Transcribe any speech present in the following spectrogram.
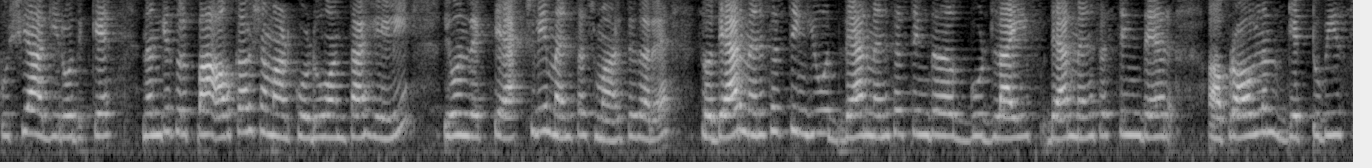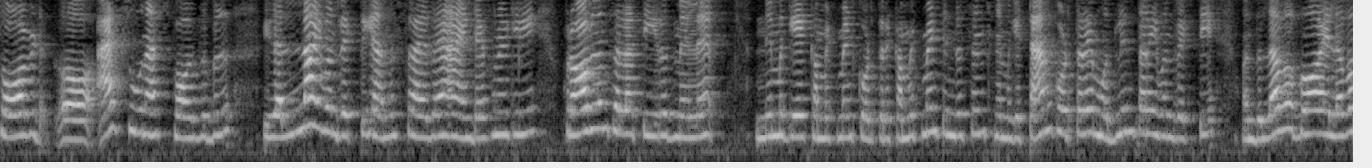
ಖುಷಿಯಾಗಿರೋದಕ್ಕೆ ನನಗೆ ಸ್ವಲ್ಪ ಅವಕಾಶ ಮಾಡಿಕೊಡು ಅಂತ ಹೇಳಿ ಈ ಒಂದು ವ್ಯಕ್ತಿ ಆಕ್ಚುಲಿ ಮ್ಯಾನಿಫೆಸ್ಟ್ ಮಾಡ್ತಿದ್ದಾರೆ so they are manifesting you they are manifesting the good life they are manifesting their problems get to be solved as soon as possible ಇದೆಲ್ಲ ಈ ಒಂದು ವ್ಯಕ್ತಿಗೆ ಅನಿಸ್ತಾ ಇದೆ. ಅಂಡ್ ಡೆಫಿನೆಟ್ಲಿ ಪ್ರಾಬ್ಲಮ್ಸ್ ಎಲ್ಲ ತೀರದ್ಮೇಲೆ ನಿಮಗೆ ಕಮಿಟ್ಮೆಂಟ್ ಕೊಡ್ತಾರೆ. ಕಮಿಟ್ಮೆಂಟ್ ಇನ್ ದ ಸೆನ್ಸ್ ನಿಮಗೆ ಟೈಮ್ ಕೊಡ್ತಾರೆ. ಮೊದಲಿನ ತರ ಈ ಒಂದು ವ್ಯಕ್ತಿ ಒಂದು ಲವ್ ಬಾಯ್ ಲವ್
